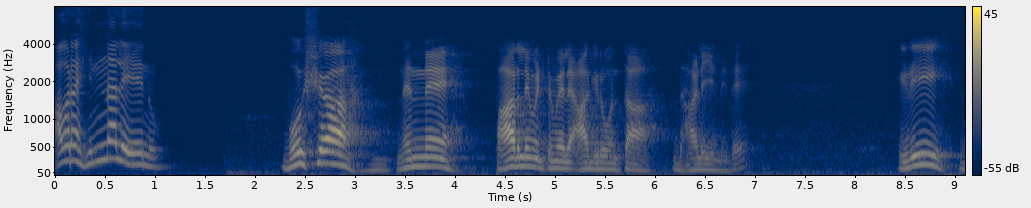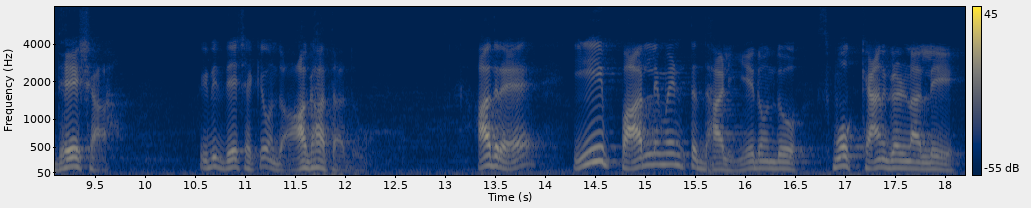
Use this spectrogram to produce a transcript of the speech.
ಅವರ ಹಿನ್ನೆಲೆ ಏನು? ಬಹುಶಃ ನಿನ್ನೆ ಪಾರ್ಲಿಮೆಂಟ್ ಮೇಲೆ ಆಗಿರುವಂಥ ದಾಳಿ ಏನಿದೆ? ಇಡೀ ದೇಶ, ಇಡೀ ದೇಶಕ್ಕೆ ಒಂದು ಆಘಾತ ಅದು. ಆದರೆ ಈ ಪಾರ್ಲಿಮೆಂಟ್ ದಾಳಿ ಏನೊಂದು ಸ್ಮೋಕ್ ಕ್ಯಾನ್ಗಳನ್ನ ಅಲ್ಲಿ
